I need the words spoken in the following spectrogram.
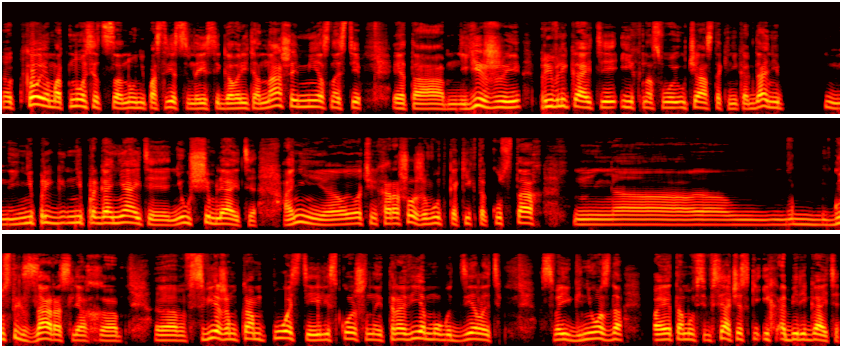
К коим относятся, ну непосредственно, если говорить о нашей местности, это ежи, привлекайте их на свой участок, никогда не не, при, не прогоняйте, не ущемляйте. Они э, очень хорошо живут в каких-то кустах, а, густых зарослях, э, э, в свежем компосте или скошенной траве могут делать свои гнезда, поэтому всячески их оберегайте.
